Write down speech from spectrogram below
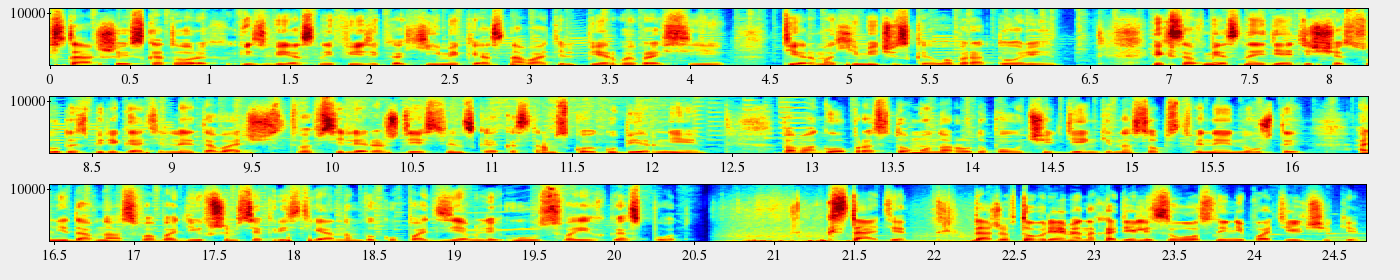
старший из которых известный физико-химик и основатель первой в России термохимической лаборатории. Их совместное детище судосберегательное товарищество в селе Рождественское Костромской губернии помогло простому народу получить деньги на собственные нужды, а недавно освободившимся крестьянам выкупать земли у своих господ. Кстати, даже в то время находились злостные неплательщики,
